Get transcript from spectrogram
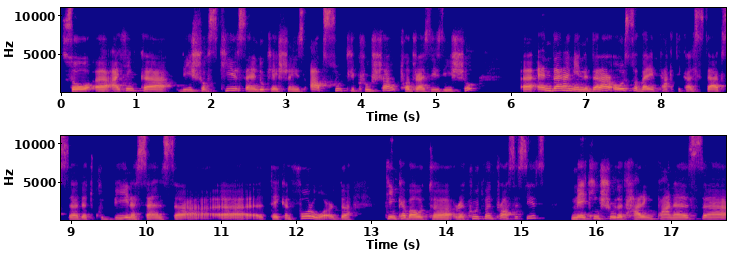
So uh, I think uh, the issue of skills and education is absolutely crucial to address this issue. and then, I mean, there are also very practical steps that could be, in a sense, taken forward think about uh, recruitment processes, making sure that hiring panels uh,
